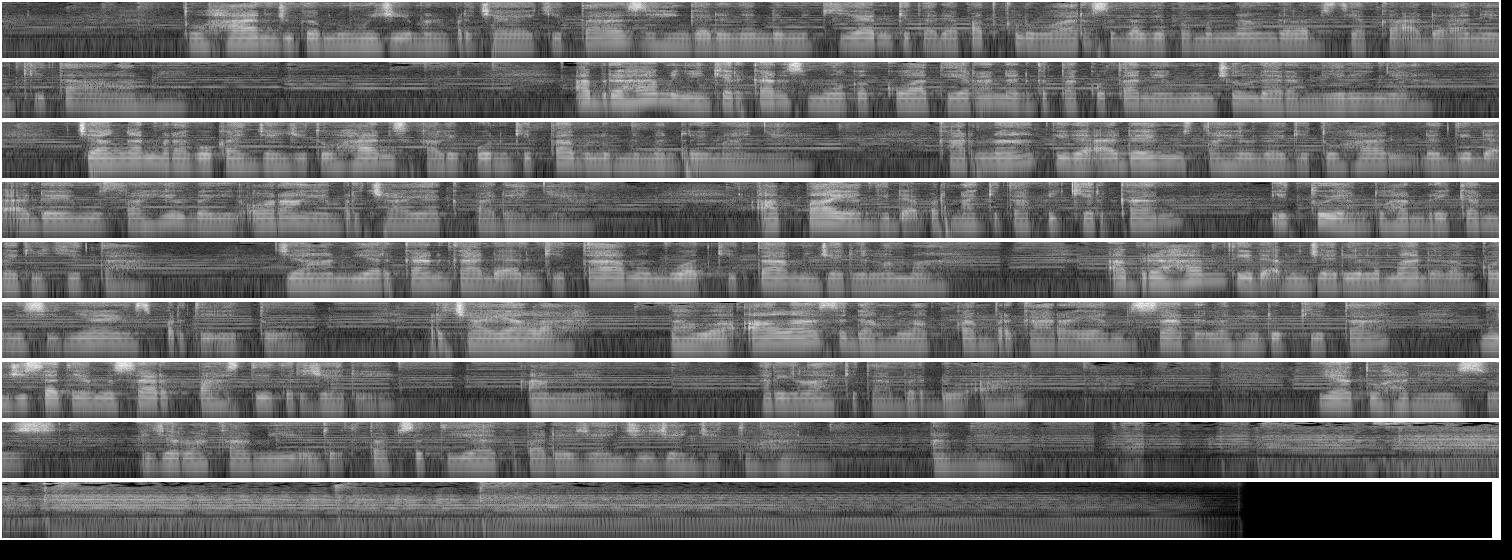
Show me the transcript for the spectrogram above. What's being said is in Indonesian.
Tuhan juga menguji iman percaya kita sehingga dengan demikian kita dapat keluar sebagai pemenang dalam setiap keadaan yang kita alami. Abraham menyingkirkan semua kekhawatiran dan ketakutan yang muncul dalam dirinya. Jangan meragukan janji Tuhan sekalipun kita belum menerimanya karena tidak ada yang mustahil bagi Tuhan dan tidak ada yang mustahil bagi orang yang percaya kepadanya. Apa yang tidak pernah kita pikirkan, itu yang Tuhan berikan bagi kita. Jangan biarkan keadaan kita membuat kita menjadi lemah. Abraham tidak menjadi lemah dalam kondisinya yang seperti itu. Percayalah bahwa Allah sedang melakukan perkara yang besar dalam hidup kita, mujizat yang besar pasti terjadi. Amin. Marilah kita berdoa. Ya Tuhan Yesus, ajarlah kami untuk tetap setia kepada janji-janji Tuhan. Amin.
